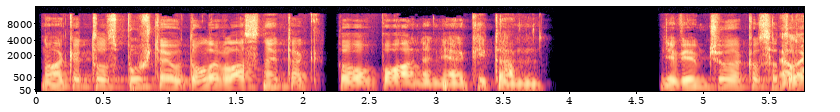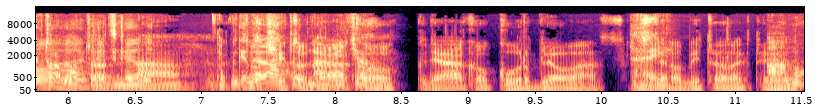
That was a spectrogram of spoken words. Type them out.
No a keď to spúšťajú dole vlastne, tak to poháňa nejaký tam neviem čo, ako sa to volá elektrické, ale... na Tak točí to generátor na výťahu. nejakou, nejakou kurbľou a Hej. robí to elektrínu. Áno.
